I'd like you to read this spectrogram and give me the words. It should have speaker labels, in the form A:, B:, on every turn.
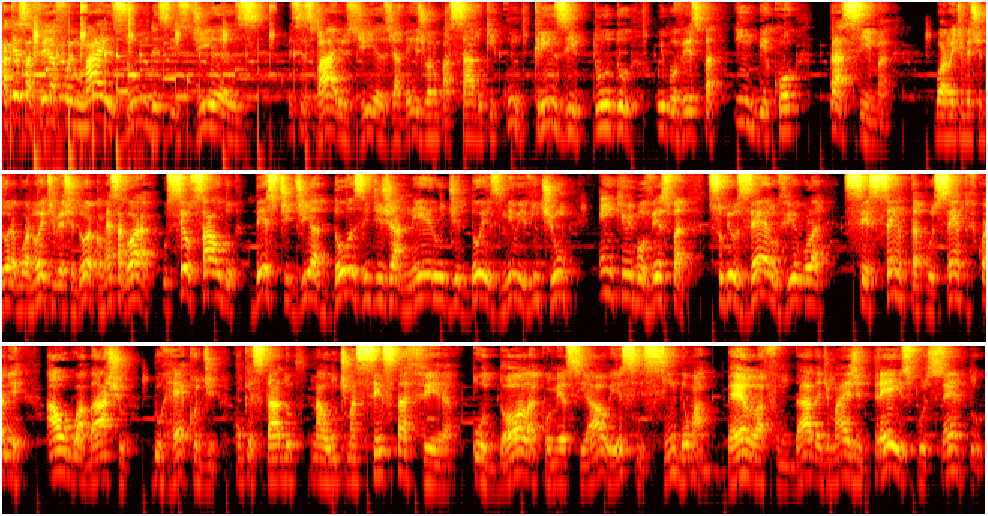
A: A terça-feira foi mais um desses dias, esses vários dias, já desde o ano passado, que com crise e tudo, o Ibovespa embicou para cima. Boa noite, investidora. Boa noite, investidor. Começa agora o seu saldo deste dia 12 de janeiro de 2021, em que o Ibovespa subiu 0,60%, ficou ali algo abaixo do recorde conquistado na última sexta-feira. O dólar comercial, esse sim, deu uma bela afundada de mais de 3%,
